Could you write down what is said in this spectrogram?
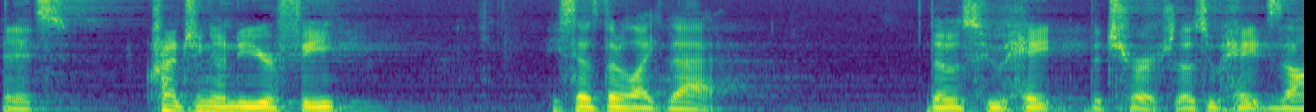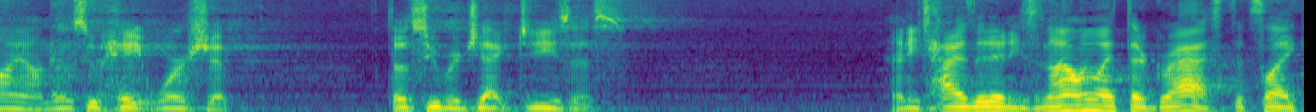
and it's crunching under your feet? He says they're like that. Those who hate the church, those who hate Zion, those who hate worship, those who reject Jesus. And he ties it in. He's not only like their grass, it's like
